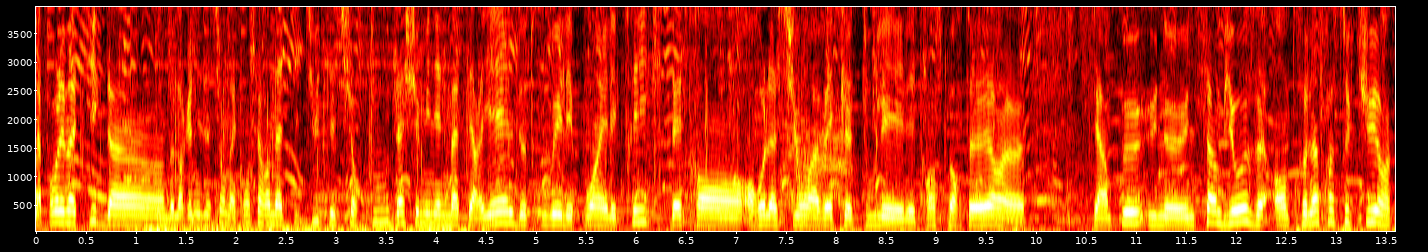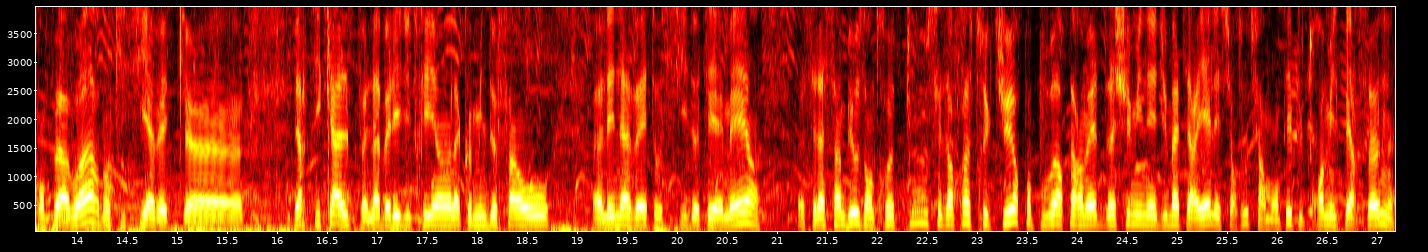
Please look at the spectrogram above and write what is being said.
La problématique de l'organisation d'un concert en altitude, c'est surtout d'acheminer le matériel, de trouver les points électriques, d'être en, relation avec tous les, transporteurs. Euh, c'est un peu une, symbiose entre l'infrastructure qu'on peut avoir, donc ici avec euh, Verticalp, la vallée du Trien, la commune de Finhaut, euh, les navettes aussi de TMR, c'est la symbiose entre toutes ces infrastructures pour pouvoir permettre d'acheminer du matériel et surtout de faire monter plus de 3000 personnes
